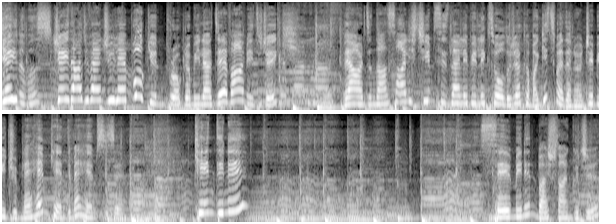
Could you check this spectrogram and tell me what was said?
Yayınımız Ceyda Düvenci ile bugün programıyla devam edecek. Ve ardından Salihçiğim sizlerle birlikte olacak ama gitmeden önce bir cümle hem kendime hem size. Kendini sevmenin başlangıcı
